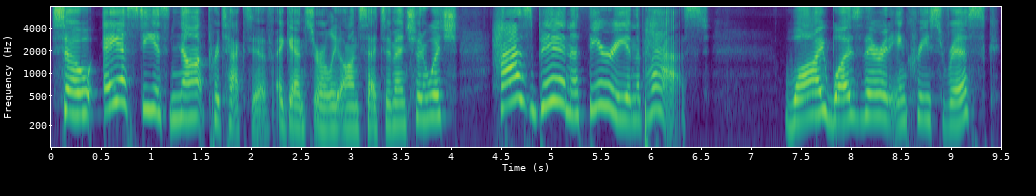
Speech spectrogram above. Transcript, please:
So, ASD is not protective against early onset dementia, which has been a theory in the past. Why was there an increased risk?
